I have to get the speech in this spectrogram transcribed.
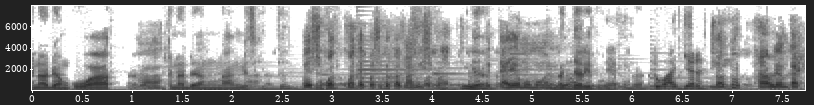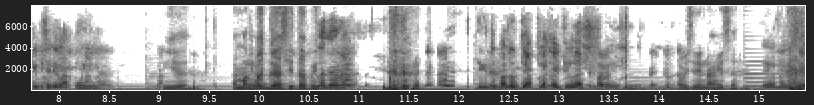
Mungkin ada yang kuat, nah. mungkin ada yang nangis gitu. Pokoknya sekuat-kuatnya pasti bakal nangis pak. Iya, Percaya omongan gue. wajar gitu. gua. Itu wajar sih. Satu hal yang terakhir bisa dilakuin. Iya. Emang lega sih tapi Lega kan? Begitu pada teriak-teriak gak jelas. abis ini nangis ya. Ya nangis ya.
